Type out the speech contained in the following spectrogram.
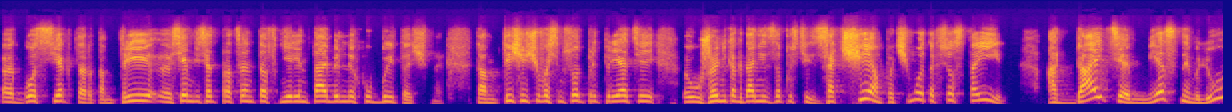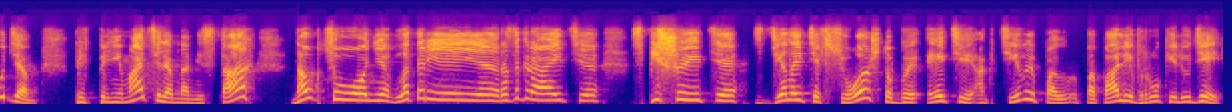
э госсектор, там 3, 70% э, нерентабельных убыточных, там 1800 предприятий уже никогда не запустить. Зачем? Почему это все стоит? Отдайте местным людям, предпринимателям на местах на аукционе, в лотерее, разыграйте, спешите, сделайте все, чтобы эти активы попали в руки людей.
